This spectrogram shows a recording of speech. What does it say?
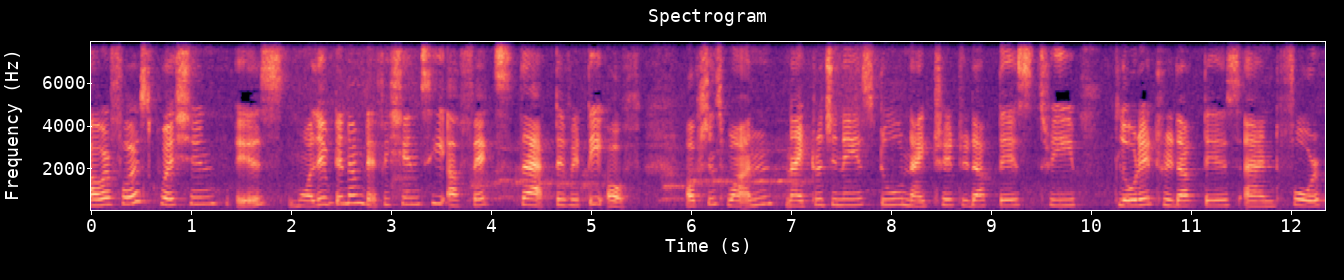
Our first question is molybdenum deficiency affects the activity of options 1 nitrogenase 2 nitrate reductase 3 chlorate reductase and 4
